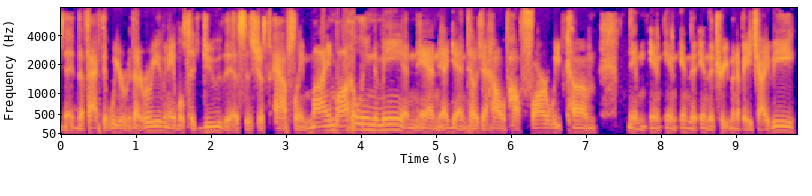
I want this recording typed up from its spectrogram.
the, the fact that we are that we're even able to do this is just absolutely mind-boggling to me, and and again tells you how how far we've come in in, in the in the treatment of HIV.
